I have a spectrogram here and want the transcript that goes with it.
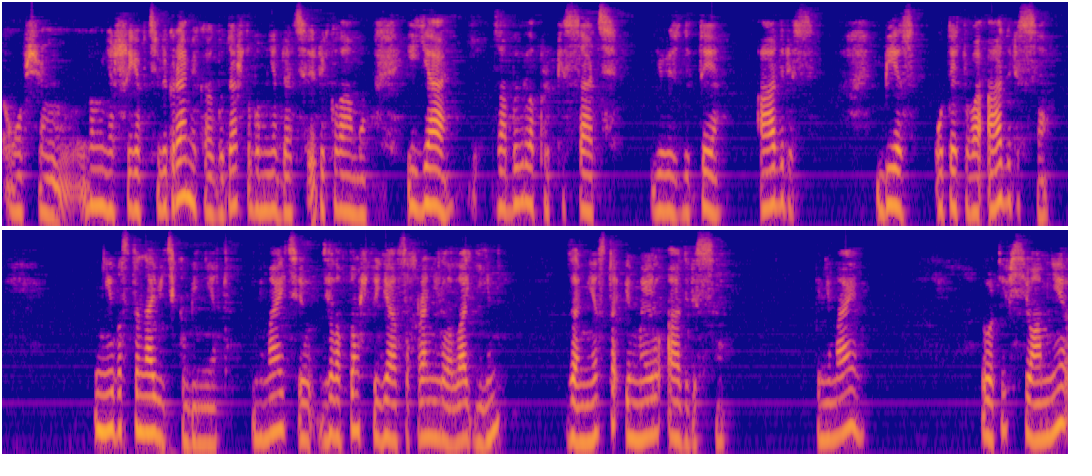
В общем, ну, меня же я в Телеграме, как бы, да, чтобы мне дать рекламу. И я забыла прописать USDT адрес. Без вот этого адреса не восстановить кабинет. Понимаете, дело в том, что я сохранила логин за место email адреса. Понимаем? Вот и все. А мне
